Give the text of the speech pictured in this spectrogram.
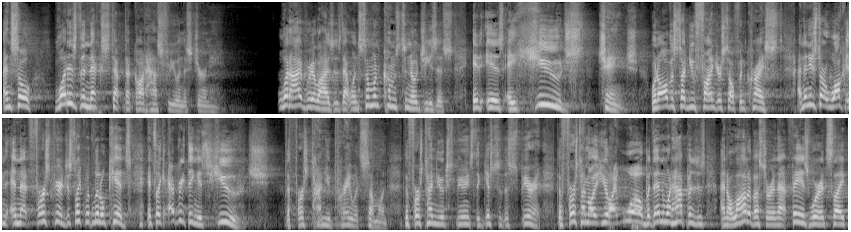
And so, what is the next step that God has for you in this journey? What I've realized is that when someone comes to know Jesus, it is a huge change. When all of a sudden you find yourself in Christ, and then you start walking in that first period, just like with little kids, it's like everything is huge. The first time you pray with someone, the first time you experience the gifts of the Spirit, the first time you're like, whoa, but then what happens is, and a lot of us are in that phase where it's like,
